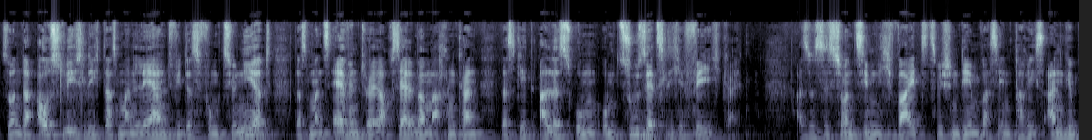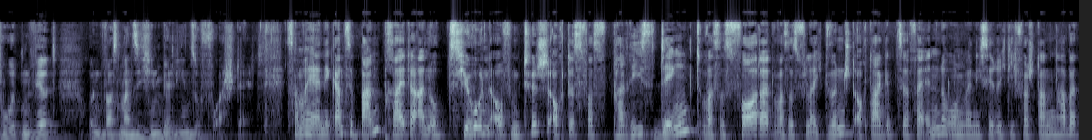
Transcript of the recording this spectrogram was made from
sondern ausschließlich, dass man lernt, wie das funktioniert, dass man es eventuell auch selber machen kann. Das geht alles um, um zusätzliche Fähigkeiten. Also es ist schon ziemlich weit zwischen dem, was in Paris angeboten wird und was man sich in Berlin so vorstellt. Jetzt haben wir ja eine ganze Bandbreite an Optionen auf dem Tisch. Auch das, was Paris denkt, was es fordert, was es vielleicht wünscht. Auch da gibt es ja Veränderungen, wenn ich Sie richtig verstanden habe.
